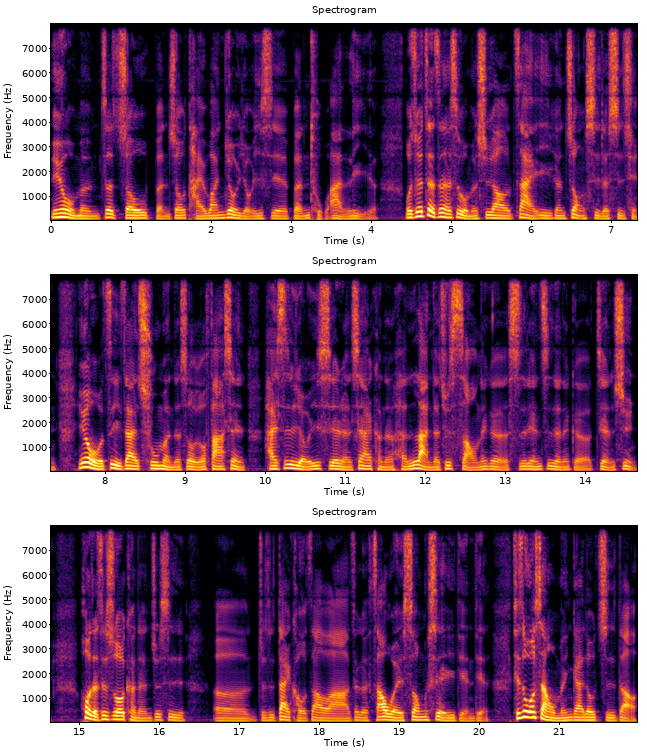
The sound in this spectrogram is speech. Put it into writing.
因为我们这周本周台湾又有一些本土案例了。我觉得这真的是我们需要在意跟重视的事情，因为我自己在出门的时候，我就发现还是有一些人现在可能很懒得去扫那个十连制的那个简讯，或者是说可能就是。呃，就是戴口罩啊，这个稍微松懈一点点。其实我想，我们应该都知道，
